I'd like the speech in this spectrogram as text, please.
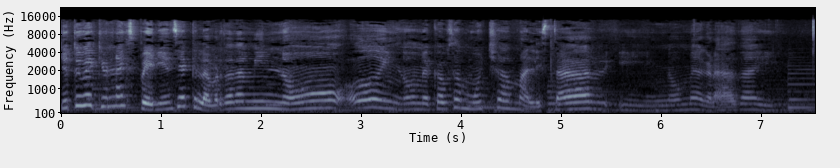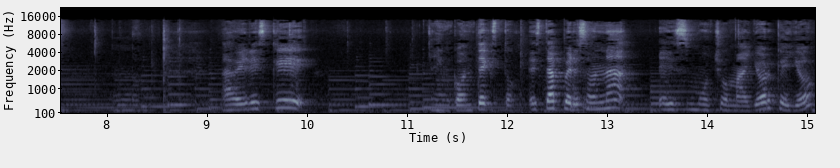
yo tuve aquí una experiencia que la verdad a mí no, ay, no, me causa mucha malestar y me agrada y no. A ver, es que en contexto, esta persona es mucho mayor que yo,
